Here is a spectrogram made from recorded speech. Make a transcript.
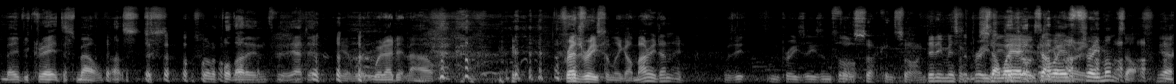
maybe created the smell. That's just, just want to put that in for the edit. Yeah, we'll, we'll edit that out. Fred's recently got married, hasn't he? Was it in pre-season tour? For the second time. Did he miss the pre-season? Is that why, is that why he had three months off? Yeah.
